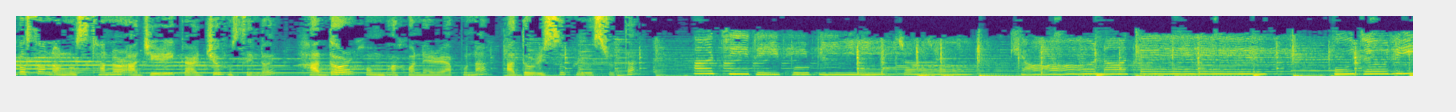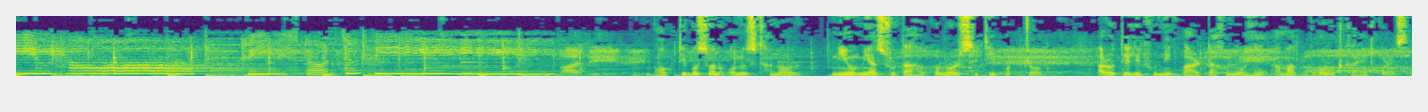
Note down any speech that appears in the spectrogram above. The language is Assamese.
ভক্তিবচন অনুষ্ঠানৰ আজিৰ এই কাৰ্যসূচীলৈ সাদৰ সম্ভাষণেৰে আপোনাক আদৰিছো প্ৰিয় শ্ৰোতা। আজিৰে পবিত্ৰ ক্ষণতে উজলি উঠা খ্ৰীষ্টৰ জ্যোতি। ভক্তিবচন অনুষ্ঠানৰ নিয়মীয়া শ্ৰোতাসকলৰ চিঠি পত্ৰ আৰু টেলিফোনিক বাৰ্তাসমূহে আমাক বৰ উৎসাহিত কৰিছে।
